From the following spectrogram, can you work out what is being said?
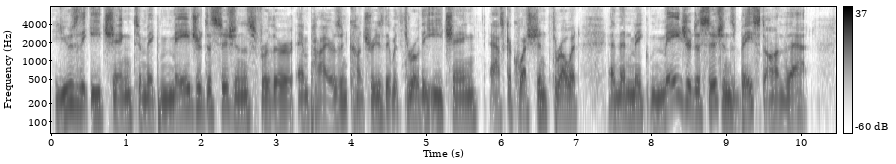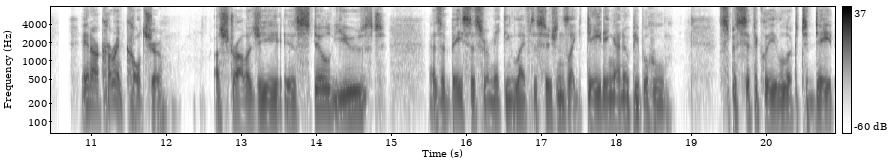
use the I Ching to make major decisions for their empires and countries. They would throw the I Ching, ask a question, throw it, and then make major decisions based on that. In our current culture, astrology is still used as a basis for making life decisions like dating. I know people who specifically look to date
